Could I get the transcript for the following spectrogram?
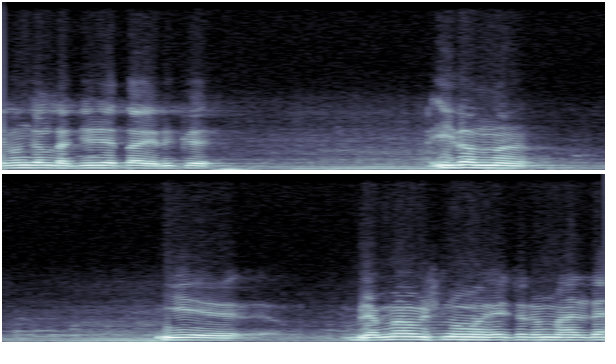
ഇവങ്ങളുടെ കീഴത്തെ ഇരിക്ക്. ഇതൊന്ന് ഈ ബ്രഹ്മവിഷ്ണു മഹേശ്വരന്മാരുടെ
